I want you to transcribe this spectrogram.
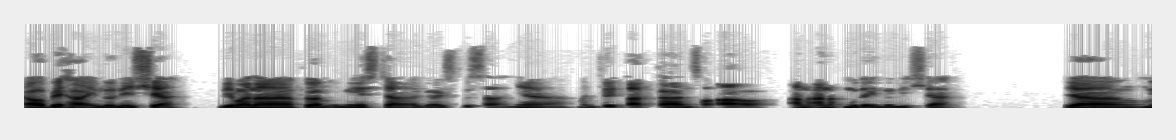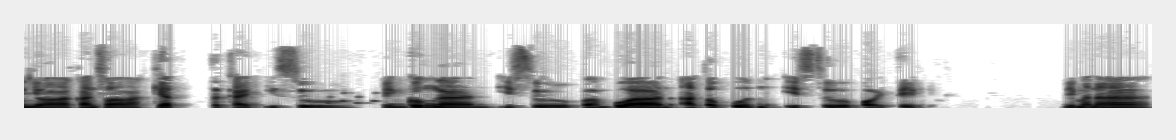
LBH Indonesia di mana film ini secara garis besarnya menceritakan soal anak-anak muda Indonesia yang menyuarakan soal rakyat terkait isu lingkungan, isu perempuan, ataupun isu politik. Di mana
